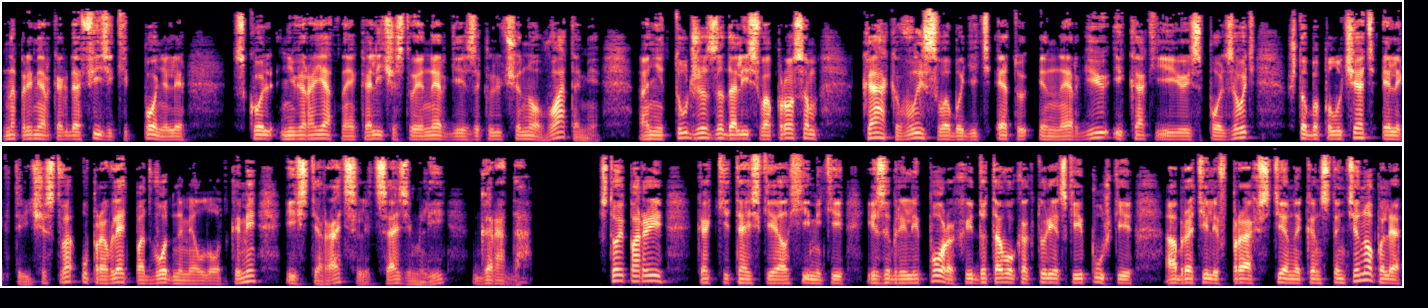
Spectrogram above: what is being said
Например, когда физики поняли, сколь невероятное количество энергии заключено в атоме, они тут же задались вопросом, как высвободить эту энергию и как ее использовать, чтобы получать электричество, управлять подводными лодками и стирать с лица Земли города. С той поры, как китайские алхимики изобрели порох, и до того, как турецкие пушки обратили в прах стены Константинополя,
